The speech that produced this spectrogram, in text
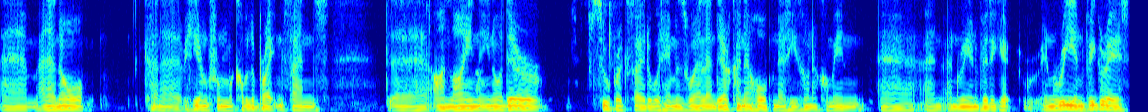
Um, and I know, kind of hearing from a couple of Brighton fans uh, online, you know, they're super excited with him as well, and they're kind of hoping that he's going to come in uh, and and reinvigorate, and reinvigorate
